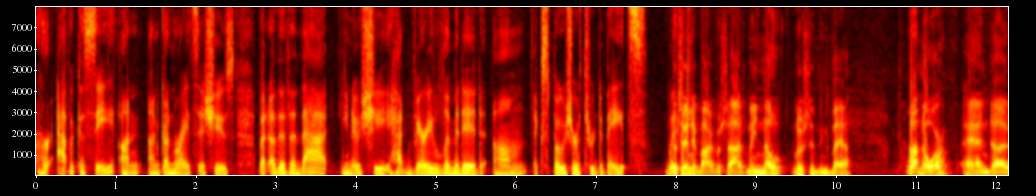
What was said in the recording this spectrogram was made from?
her advocacy on on gun rights issues. But other than that, you know, she had very limited um, exposure through debates. Does anybody besides me know Lucy McBath? I know her, and uh,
